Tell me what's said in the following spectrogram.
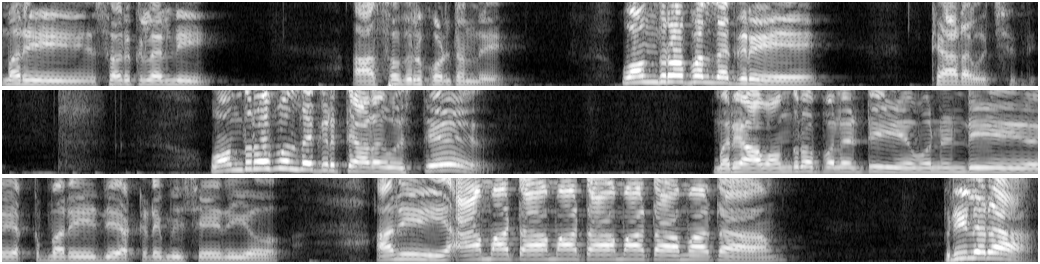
మరి సరుకులన్నీ ఆ సదురుకుంటుంది. వంద రూపాయల దగ్గరే తేడా వచ్చింది. వంద రూపాయల దగ్గర తేడా వస్తే మరి ఆ వంద రూపాయలు అంటే ఏమోనండి ఎక్క మరి ఇది ఎక్కడే మిస్ అయినాయో అని ఆ మాట ఆ మాట ఆ మాట ఆ మాట ప్రియులరా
